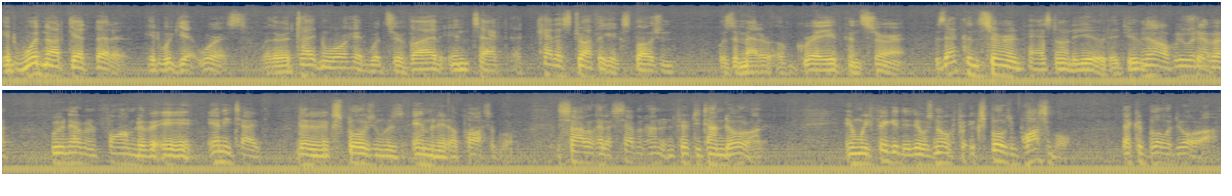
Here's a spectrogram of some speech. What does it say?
It would not get better. It would get worse. Whether a Titan warhead would survive intact, a catastrophic explosion was a matter of grave concern. Was that concern passed on to you, did you? No, we were Sure. never we were never informed of a, any type that an explosion was imminent or possible. The silo had a 750 ton door on it, and we figured that there was no explosion possible that could blow a door off,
